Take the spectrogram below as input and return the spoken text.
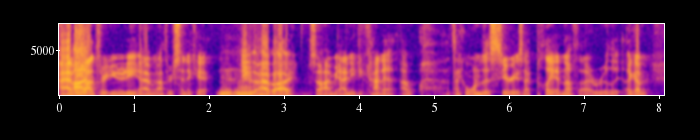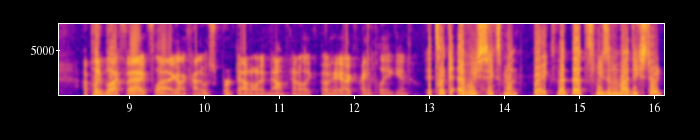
I haven't I- gotten through Unity. I haven't gone through Syndicate. Neither have I. So I mean, I need to kind of. It's like one of the series I play enough that I really like. I'm. I played Black Flag Flag and I kind of was burnt out on it. Now I'm kind of like, okay, I, I can play again. It's like every six month break. That that's the reason why they started.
